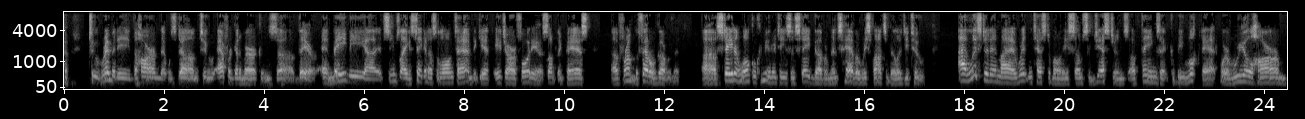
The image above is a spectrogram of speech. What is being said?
to remedy the harm that was done to African Americans uh, there. And maybe uh, it seems like it's taken us a long time to get H.R. 40 or something passed uh, from the federal government. Uh, state and local communities and state governments have a responsibility too. I listed in my written testimony some suggestions of things that could be looked at where real harm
